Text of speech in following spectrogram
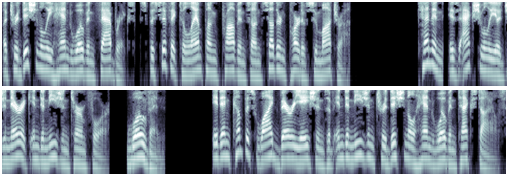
a traditionally hand-woven fabrics, specific to Lampung province on southern part of Sumatra. Tenun, is actually a generic Indonesian term for woven it encompass wide variations of Indonesian traditional hand-woven textiles.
